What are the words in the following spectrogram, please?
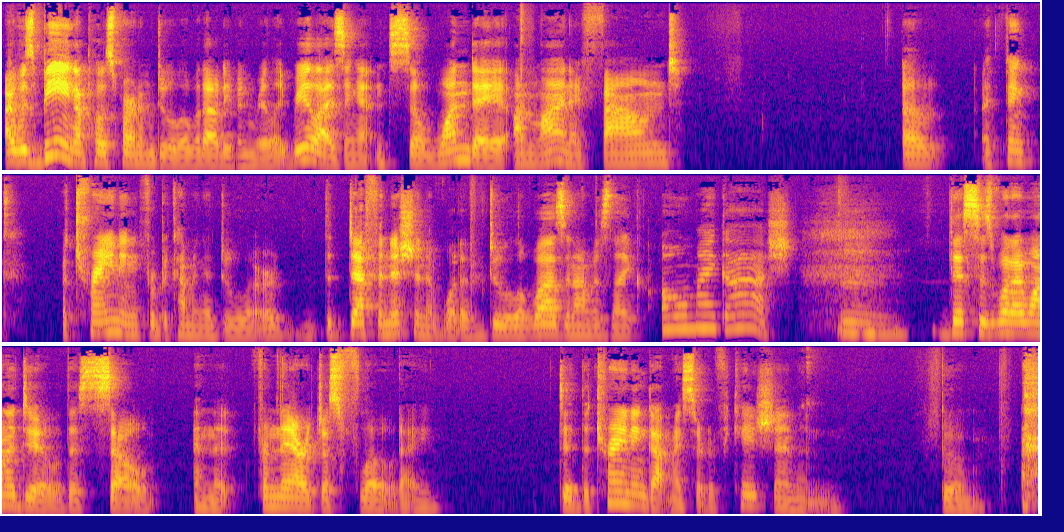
i was being a postpartum doula without even really realizing it and so one day online i found a i think a training for becoming a doula or the definition of what a doula was and i was like oh my gosh this is what i want to do this so and that from there it just flowed i did the training got my certification and boom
